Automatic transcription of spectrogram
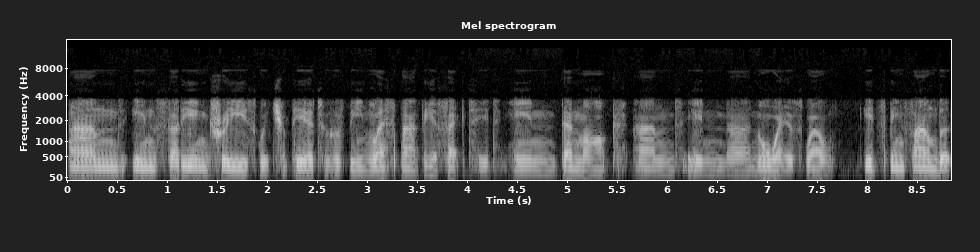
And in studying trees which appear to have been less badly affected in Denmark and in uh, Norway as well, it's been found that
